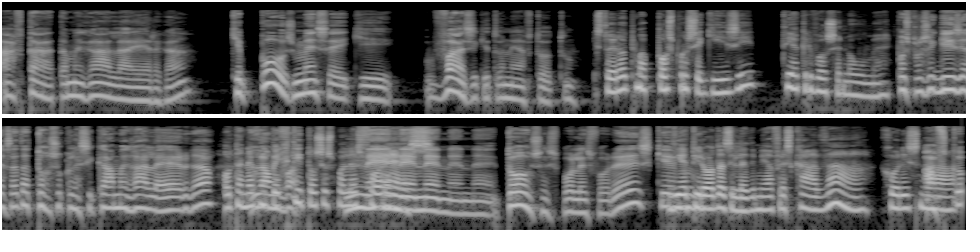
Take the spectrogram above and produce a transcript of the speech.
αυτά τα μεγάλα έργα; Και πώς μέσα εκεί βάζει και τον εαυτό του; Στο ερώτημα πώς προσεγγίζει, τι ακριβώς εννοούμε; Πώς προσεγγίζει αυτά τα τόσο κλασικά μεγάλα έργα; Όταν έχουν λαμβα- παιχτεί τόσες πολλές ναι, φορές. Ναι, ναι, ναι, ναι. Τόσες πολλές φορές και Διατηρώντας δηλαδή μια φρεσκάδα, χωρίς να... αυτό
